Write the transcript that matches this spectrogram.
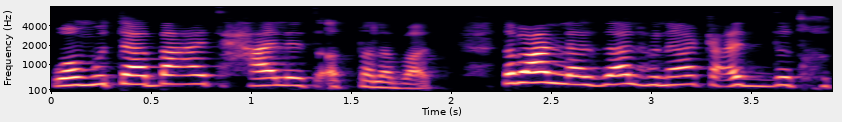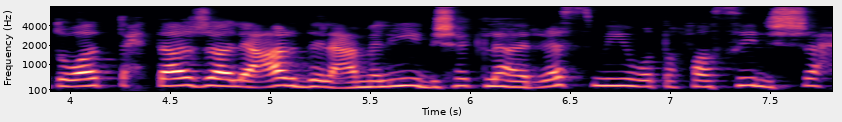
ومتابعة حالة الطلبات. طبعا لا زال هناك عدة خطوات تحتاجها لعرض العملية بشكلها الرسمي وتفاصيل الشحن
